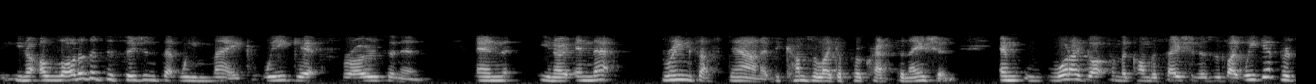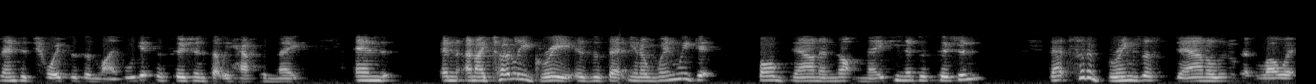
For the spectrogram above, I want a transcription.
you know, a lot of the decisions that we make, we get frozen in. And, you know, and that brings us down. It becomes like a procrastination. And what I got from the conversation is, is like we get presented choices in life. We get decisions that we have to make. And, and, and I totally agree is, is that, you know, when we get bogged down and not making a decision, that sort of brings us down a little bit lower. It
